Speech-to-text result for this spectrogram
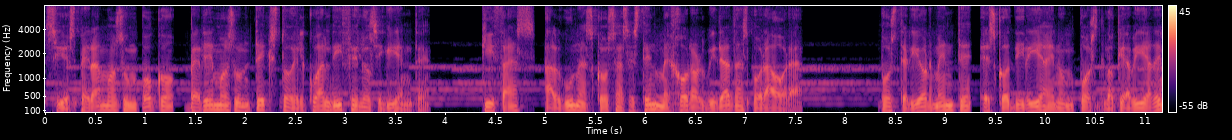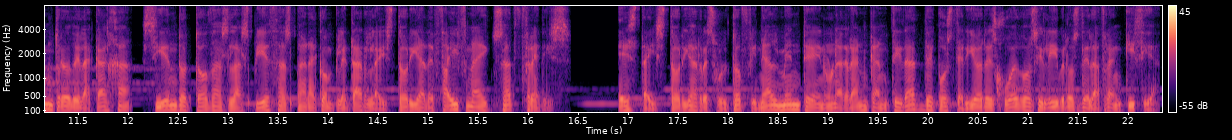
Si esperamos un poco, veremos un texto el cual dice lo siguiente. Quizás, algunas cosas estén mejor olvidadas por ahora. Posteriormente, Scott diría en un post lo que había dentro de la caja, siendo todas las piezas para completar la historia de Five Nights at Freddy's. Esta historia resultó finalmente en una gran cantidad de posteriores juegos y libros de la franquicia.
